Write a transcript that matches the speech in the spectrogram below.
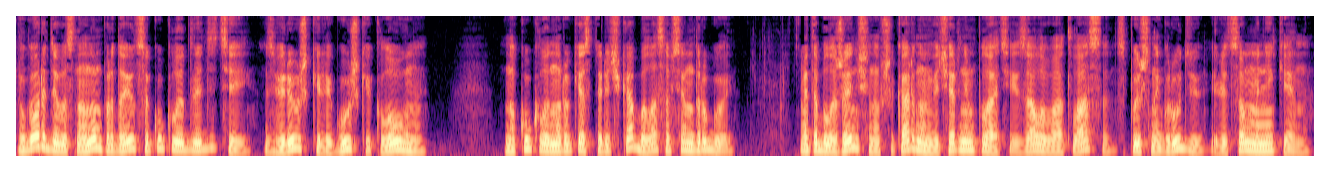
В городе в основном продаются куклы для детей, зверюшки, лягушки, клоуны – но кукла на руке старичка была совсем другой. Это была женщина в шикарном вечернем платье из алого атласа с пышной грудью и лицом манекена.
